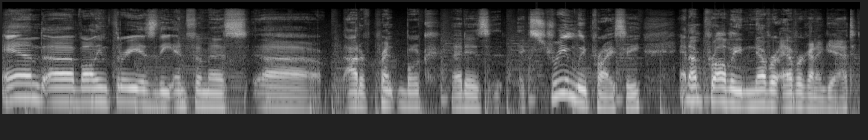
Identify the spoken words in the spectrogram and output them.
And uh, Volume 3 is the infamous uh, out of print book that is extremely pricey, and I'm probably never ever going to get.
